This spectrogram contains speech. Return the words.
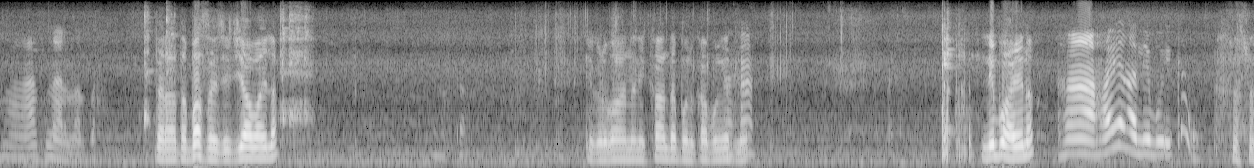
हा असणार ना आता. तर आता बसायचे जेवायला. इकडं बाणाने कांदा पण कापून घेतला. लिंबू आहे ना? हा आहे ना लिंबू इकडे.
